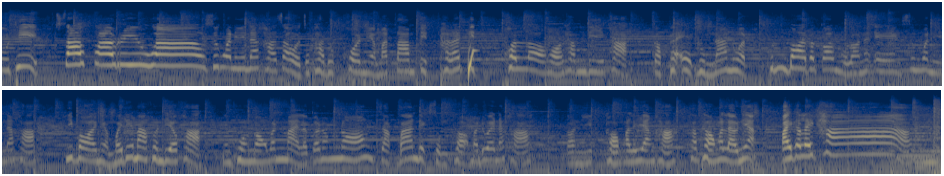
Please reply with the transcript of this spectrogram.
อยู่ที่ซาฟารีวาวซึ่งวันนี้นะคะจ้าโอจะพาทุกคนเนี่ยมาตามติดภารกิจคนหล่อขอทำดีค่ะ กับพระเอกหนุ่มหน้าหนวด คุณบอยประกรณ์ของเรานั่นเอง ซึ่งวันนี้นะคะ พี่บอยเนี่ยไม่ได้มาคนเดียวค่ะยังควงน้องวันใหม่แล้วก็น้องๆ จากบ้านเด็กสงเคราะห์มาด้วยนะคะ ตอนนี้พร้อมกันหรือยังคะถ้าพร้อมกันแล้วเนี่ยไปกันเลยค่ะ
